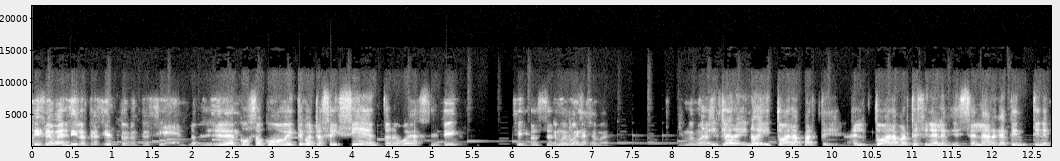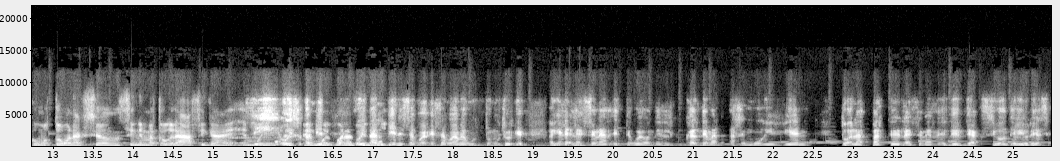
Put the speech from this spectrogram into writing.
Sí, me voy a decir los 300, los 300. Era, son como 20 contra 600, no voy a hacer. Sí, sí. es muy buena esa parte y claro, no, y toda la parte, el, toda la parte final eh, se alarga, tiene, como toda una acción cinematográfica. Es, sí, muy, eso también, muy bueno al final. También esa weá, esa me gustó mucho porque ahí la, la, escena, este weón del Caldeman hace muy bien todas las partes, las escenas de, de, acción, de violencia.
